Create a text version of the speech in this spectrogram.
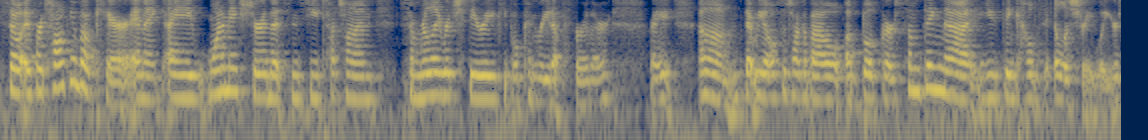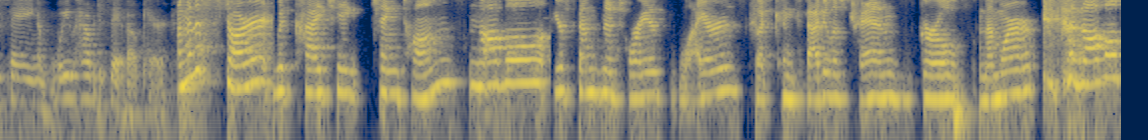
So, if we're talking about care, and I, I want to make sure that since you touch on some really rich theory, people can read up further right? Um, that we also talk about a book or something that you think helps illustrate what you're saying, what you have to say about care. I'm going to start with Kai Cheng Thom's novel, Fierce Femmes Notorious Liars, a confabulous trans girl's memoir. It's a novel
